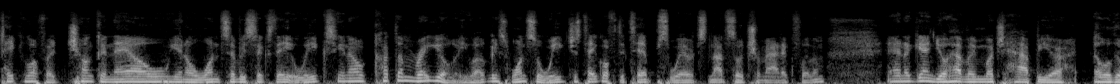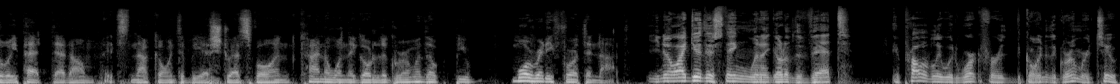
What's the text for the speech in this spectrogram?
taking off a chunk of nail, you know, once every six to eight weeks, you know, cut them regularly, well, at least once a week. Just take off the tips where it's not so traumatic for them. And again, you'll have a much happier elderly pet that um, it's not going to be as stressful. And kind of when they go to the groomer, they'll be more ready for it than not. You know, I do this thing when I go to the vet. It probably would work for going to the groomer too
